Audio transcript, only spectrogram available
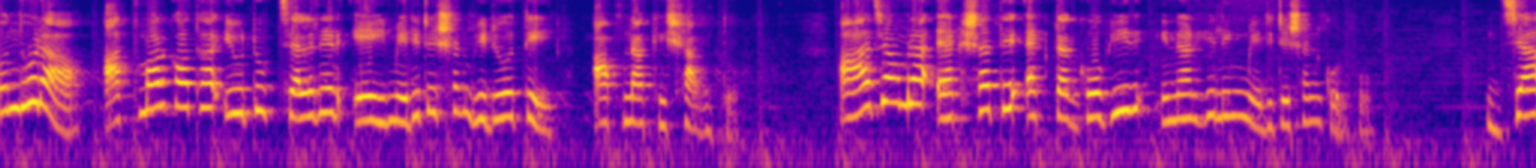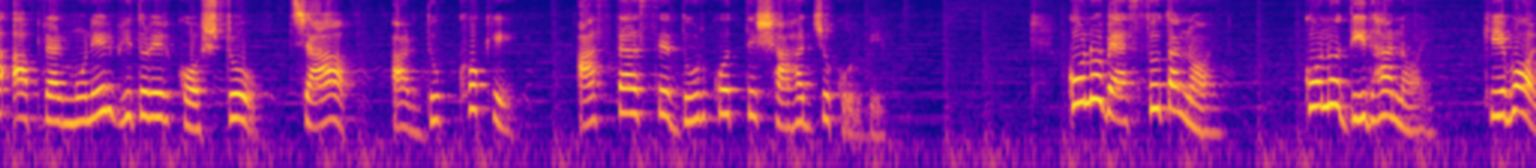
বন্ধুরা, আত্মার কথা ইউটিউব চ্যানেলের এই মেডিটেশন ভিডিওতে আপনাকে স্বাগত। আজ আমরা একসাথে একটা গভীর ইনার হিলিং মেডিটেশন করব, যা আপনার মনের ভিতরের কষ্ট, চাপ আর দুঃখকে আস্তে আস্তে দূর করতে সাহায্য করবে। কোনো ব্যস্ততা নয়, কোনো দ্বিধা নয়, কেবল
